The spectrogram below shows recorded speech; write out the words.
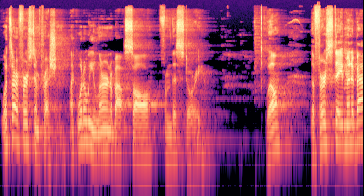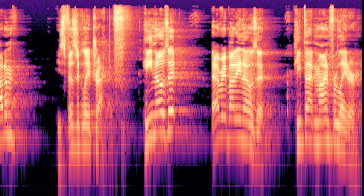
what's our first impression? Like, what do we learn about Saul from this story? Well, the first statement about him he's physically attractive. He knows it, everybody knows it. Keep that in mind for later.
